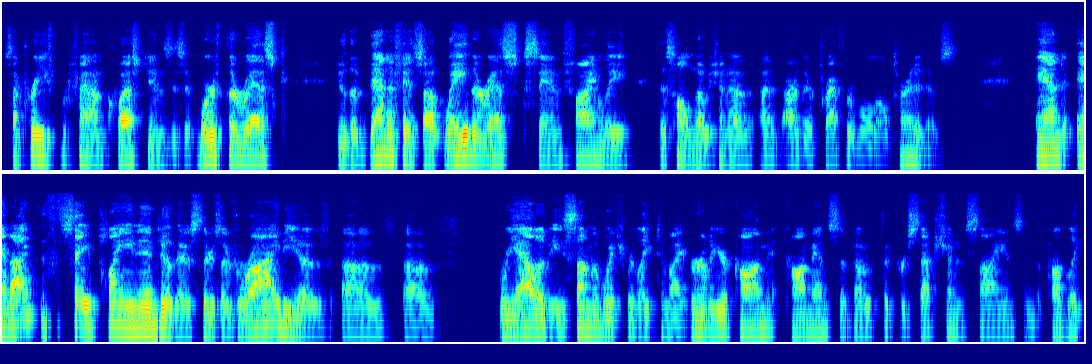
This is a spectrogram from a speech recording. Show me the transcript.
some pretty profound questions. Is it worth the risk? Do the benefits outweigh the risks? And finally, this whole notion of uh, are there preferable alternatives? And, and I say playing into this, there's a variety of, of, of realities, some of which relate to my earlier comment, comments about the perception of science in the public.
